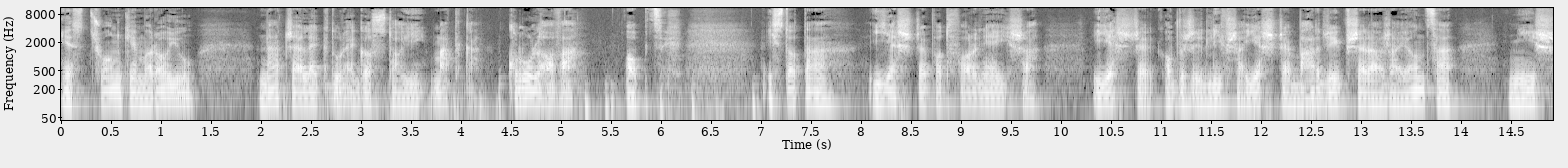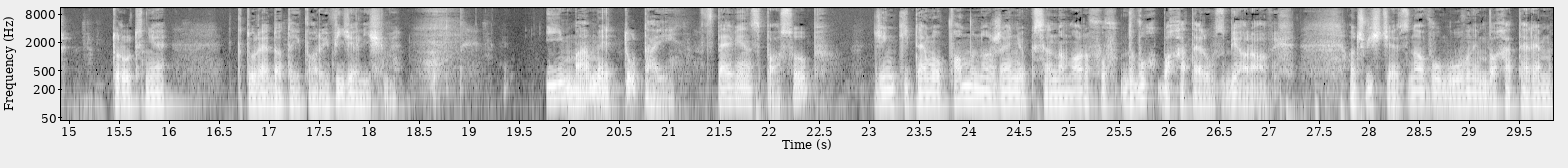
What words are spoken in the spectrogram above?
Jest członkiem roju, na czele którego stoi matka, królowa obcych. Istota jeszcze potworniejsza, jeszcze obrzydliwsza, jeszcze bardziej przerażająca niż trutnie, które do tej pory widzieliśmy. I mamy tutaj w pewien sposób, dzięki temu pomnożeniu ksenomorfów, dwóch bohaterów zbiorowych. Oczywiście znowu głównym bohaterem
